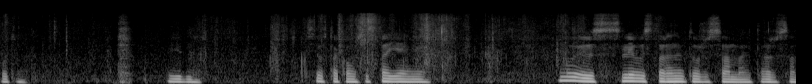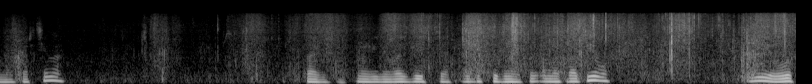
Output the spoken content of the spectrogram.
вот он. Видно. Все в таком состоянии. Ну и с левой стороны то же самое, та же самая картина. Также мы видим воздействие на- на крапиву. И вот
